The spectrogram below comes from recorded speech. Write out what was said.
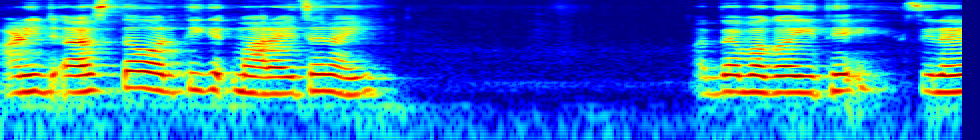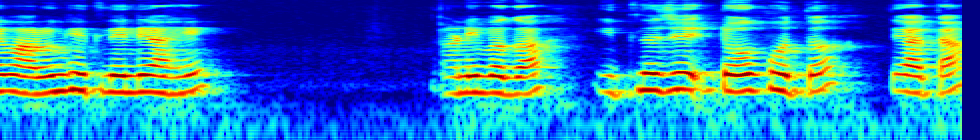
आणि जास्त वरती मारायचं नाही. आता बघा इथे सिलाई मारून घेतलेली आहे. आणि बघा इथलं जे टोक होतं ते आता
